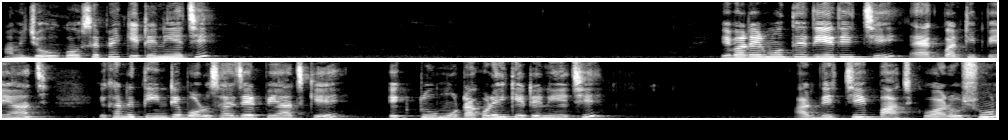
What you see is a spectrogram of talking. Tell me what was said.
আমি চৌকো শেপে কেটে নিয়েছি। এবার এর মধ্যে দিয়ে দিচ্ছি এক বাটি পেঁয়াজ। এখানে তিনটে বড় সাইজের পেঁয়াজকে একটু মোটা করেই কেটে নিয়েছি। আর দিচ্ছি পাঁচ কোয়া রসুন।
